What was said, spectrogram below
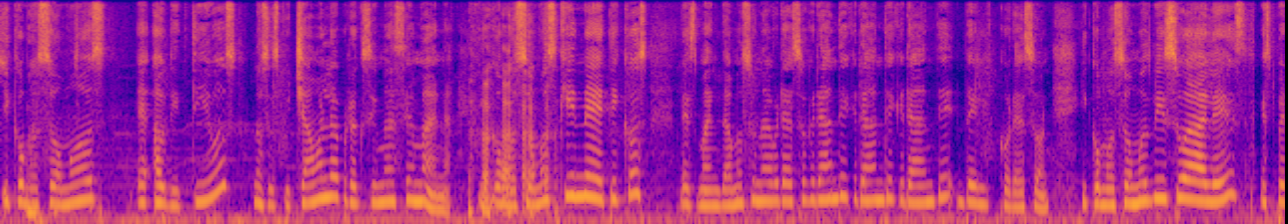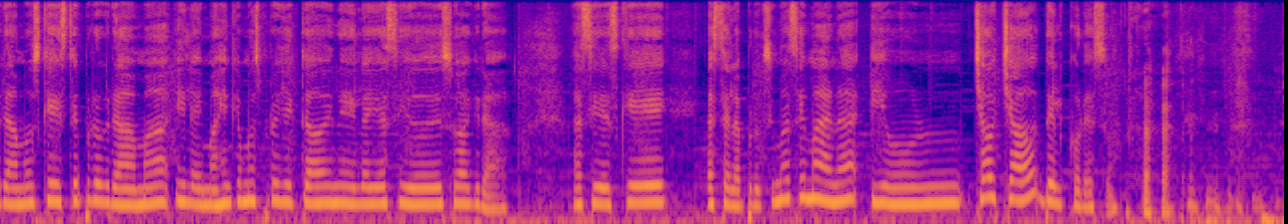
Y como somos auditivos, nos escuchamos la próxima semana. Y como somos kinéticos, les mandamos un abrazo grande, grande, grande del corazón. Y como somos visuales, esperamos que este programa y la imagen que hemos proyectado en él haya sido de su agrado. Así es que hasta la próxima semana y un chao chao del corazón.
